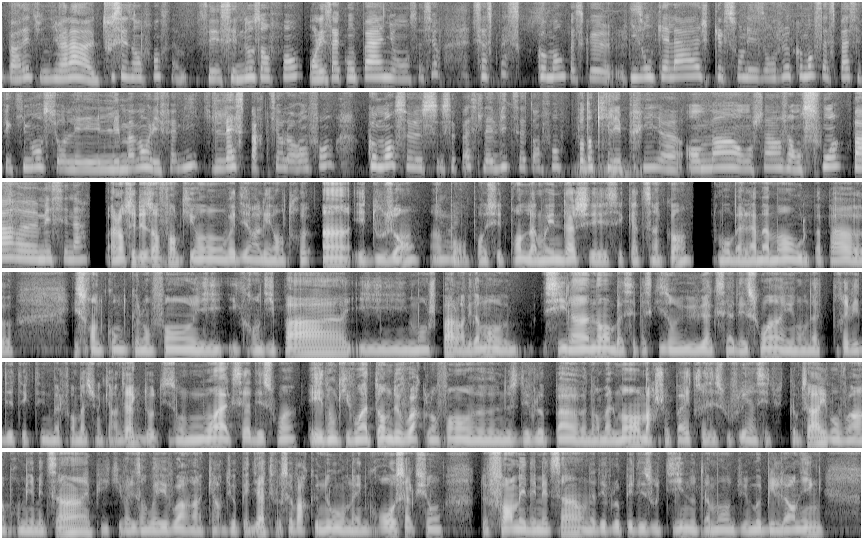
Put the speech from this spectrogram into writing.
Nous parler Tu dis voilà, tous ces enfants, c'est nos enfants, on les accompagne, on s'assure. Ça se passe comment? Parce que ils ont quel âge? Quels sont les enjeux? Comment ça se passe effectivement sur les, les mamans et les familles qui laissent partir leur enfant Comment se, se- se passe la vie de cet enfant pendant qu'il est pris euh, en main, en charge, en soin par euh, mécénat? Alors, c'est des enfants qui ont, on va dire, aller entre 1 et 12 ans, hein, Ouais. pour, pour essayer de prendre la moyenne d'âge, c'est c'est 4-5 ans. Bon, ben, la maman ou le papa, euh, ils se rendent compte que l'enfant, il, il grandit pas, il mange pas. Alors, évidemment, euh, s'il a un an, ben, c'est parce qu'ils ont eu accès à des soins et on a très vite détecté une malformation cardiaque. D'autres, ils ont moins accès à des soins et donc ils vont attendre de voir que l'enfant euh, ne se développe pas euh, normalement, marche pas, est très essoufflé, ainsi de suite comme ça. Ils vont voir un premier médecin et puis qui va les envoyer voir un cardiopédiatre. Il faut savoir que nous, on a une grosse action de former des médecins. On a développé des outils, notamment du mobile learning,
